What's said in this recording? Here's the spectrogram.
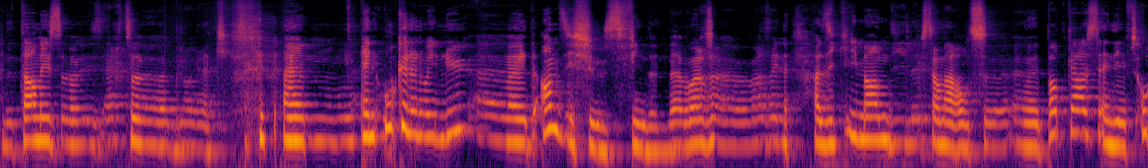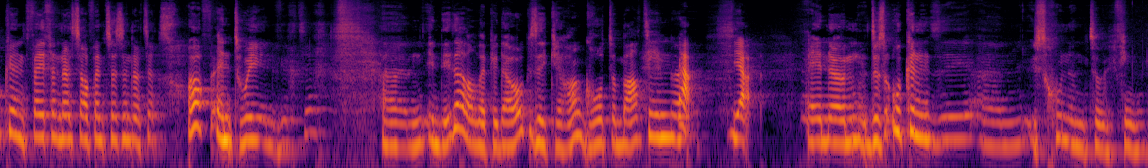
de taal is, is echt belangrijk. um, en hoe kunnen we nu de anti-shoes vinden? Waar, waar als ik iemand die luistert naar onze uh, podcast en die heeft ook een 35 of een 36 of een 42. Um, in Nederland heb je dat ook zeker, hè? grote maten. Ja, ja. En um, dus ook kunnen ze um, je schoenen terugvinden.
